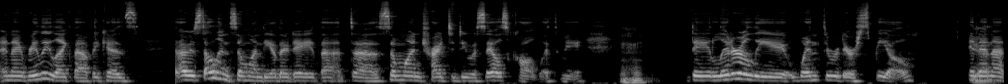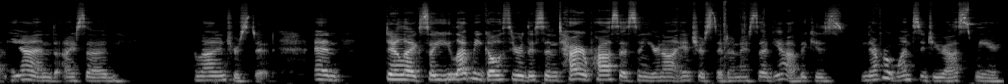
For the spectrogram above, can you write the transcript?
And I really like that because I was telling someone the other day that uh, someone tried to do a sales call with me. Mm-hmm they literally went through their spiel. And yeah. then at the end, I said, I'm not interested. And they're like, So you let me go through this entire process and you're not interested? And I said, Yeah, because never once did you ask me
